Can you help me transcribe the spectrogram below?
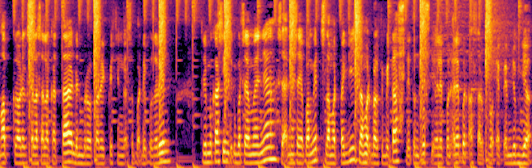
Maaf kalau ada salah-salah kata dan beberapa request yang nggak sempat diputerin. Terima kasih untuk kebersamaannya. Saatnya saya pamit. Selamat pagi, selamat beraktivitas. Ditun terus di Eleven Eleven Asal Pro FM Jogja.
